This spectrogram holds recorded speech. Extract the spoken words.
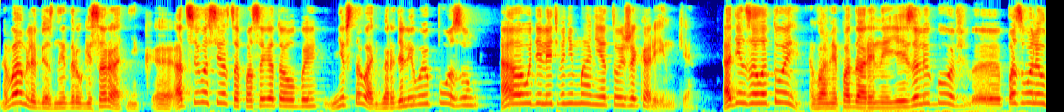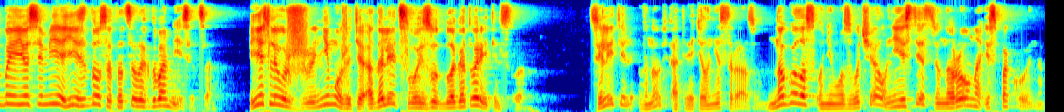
Вам, любезный друг и соратник, э, от всего сердца посоветовал бы не вставать в горделивую позу, а уделить внимание той же Каринке. Один золотой, вами подаренный ей за любовь, э, позволил бы ее семье есть досыта целых два месяца. Если уж не можете одолеть свой зуд благотворительства. Целитель вновь ответил не сразу, но голос у него звучал неестественно ровно и спокойно.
